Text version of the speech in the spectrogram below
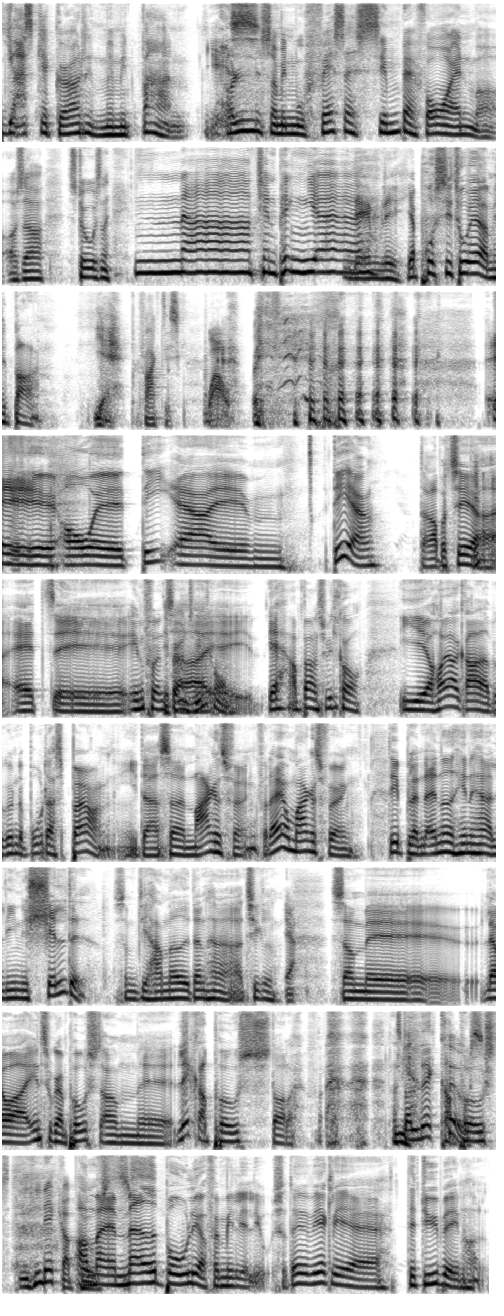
Jeg skal gøre det med mit barn. Yes. Holdende som en Mufasa Simba foran mig, og så stå sådan, na, tjen penge, ja. Nemlig. Jeg prostituerer mit barn. Ja, faktisk. Wow. Øh, og øh, det er øh, det er der rapporterer, ja. at øh, influencer... Det er børns vilkår. Øh, ja, og børns vilkår i øh, højere grad er begyndt at bruge deres børn i deres øh, markedsføring. For der er jo markedsføring. Det er blandt andet hende her, Line Schelte, som de har med i den her artikel. Ja. Som øh, laver Instagram-post om... Øh, lækre post, står der. der står ja, lækre post. Lækre post. Om uh, mad, bolig og familieliv. Så det er virkelig uh, det dybe indhold.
